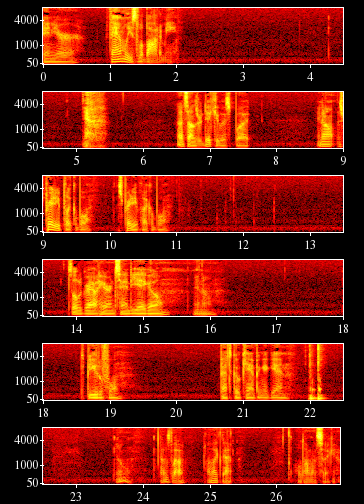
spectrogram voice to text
in your family's lobotomy. that sounds ridiculous, but you know, it's pretty applicable. It's pretty applicable. It's a little girl out here in San Diego, you know. It's beautiful. About to go camping again. Oh, that was loud. I like that. Hold on one second.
